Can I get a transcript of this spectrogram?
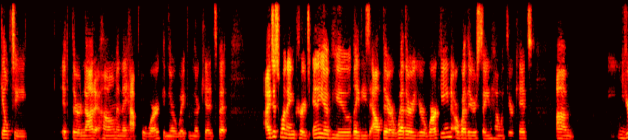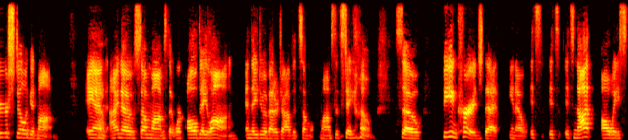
guilty if they're not at home and they have to work and they're away from their kids. But I just want to encourage any of you ladies out there, whether you're working or whether you're staying home with your kids, um, you're still a good mom. And yeah. I know some moms that work all day long and they do a better job than some moms that stay home. So be encouraged that, you know, it's it's it's not always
